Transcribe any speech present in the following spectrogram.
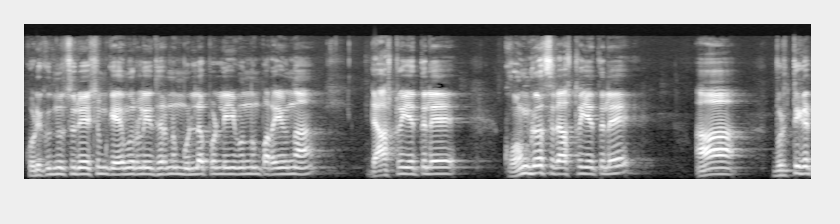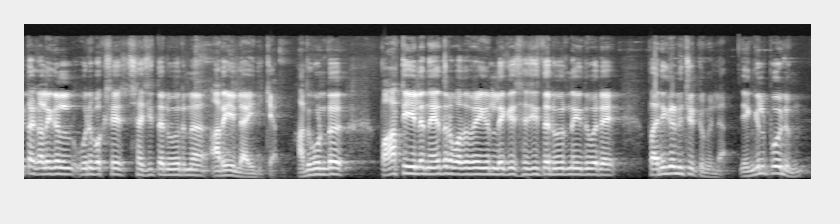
കൊടിക്കുന്നിൽ സുരേഷും കെ മുരളീധരനും മുല്ലപ്പള്ളിയും എന്നും പറയുന്ന രാഷ്ട്രീയത്തിലെ കോൺഗ്രസ് രാഷ്ട്രീയത്തിലെ ആ വൃത്തികെട്ട കളികൾ ഒരുപക്ഷെ ശശി തരൂരിന് അറിയില്ലായിരിക്കാം. അതുകൊണ്ട് പാർട്ടിയിലെ നേതൃപദവികളിലേക്ക് ശശി തരൂരിനെ ഇതുവരെ പരിഗണിച്ചിട്ടുമില്ല. എങ്കിൽ പോലും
